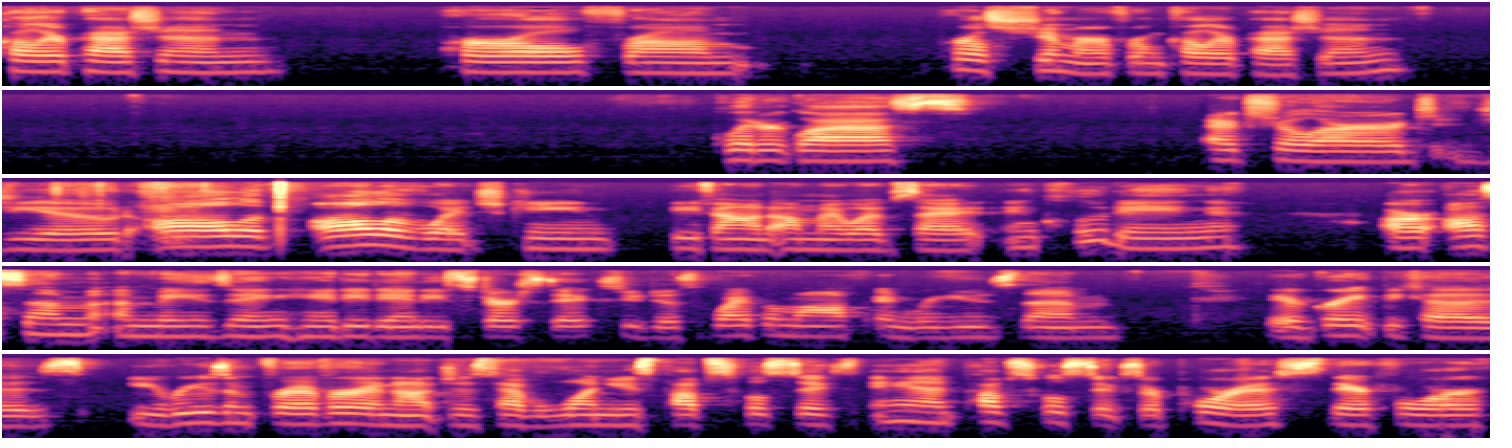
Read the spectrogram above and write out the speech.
Color Passion. Pearl from Pearl Shimmer from Color Passion. Glitter glass extra large geode, all of all of which can be found on my website, including our awesome, amazing, handy dandy stir sticks. You just wipe them off and reuse them. They're great because you reuse them forever and not just have one use popsicle sticks. And popsicle sticks are porous, therefore,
